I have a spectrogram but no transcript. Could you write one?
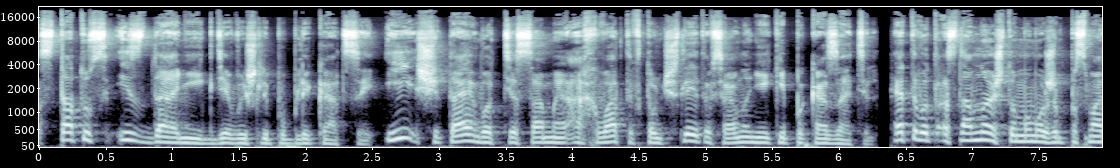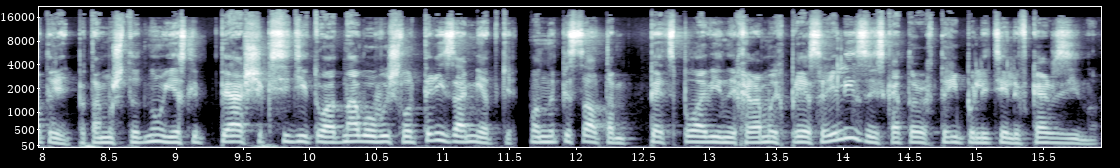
статус изданий, где вышли публикации, и считаем вот те самые охваты, в том числе это все равно некий показатель. Это вот основное, что мы можем посмотреть, потому что, ну, если пиарщик сидит, у одного вышло три заметки, он написал там пять с половиной хромых пресс-релиза, из которых три полетели в корзину,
